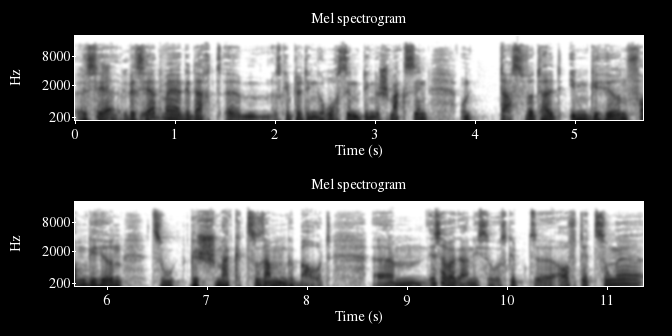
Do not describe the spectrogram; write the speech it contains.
äh, Bisher, schon bisher hat man ja gedacht, ähm, es gibt halt den Geruchssinn und den Geschmackssinn und das wird halt im Gehirn, vom Gehirn zu Geschmack zusammengebaut. Ähm, ist aber gar nicht so. Es gibt äh, auf der Zunge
